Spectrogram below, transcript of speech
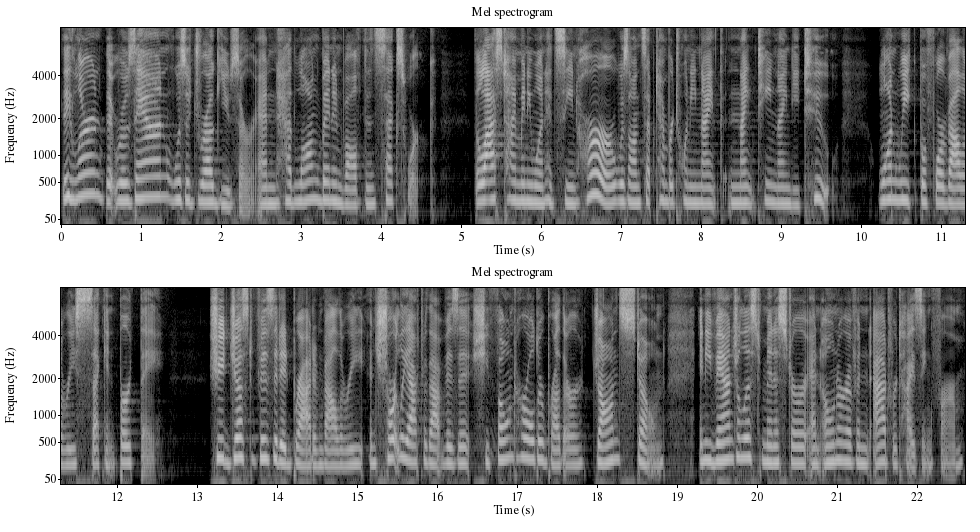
They learned that Roseann was a drug user and had long been involved in sex work. The last time anyone had seen her was on September 29, 1992, one week before Valiree's second birthday. She had just visited Brad and Valiree, and shortly after that visit, she phoned her older brother, John Stone, an evangelist minister and owner of an advertising firm.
